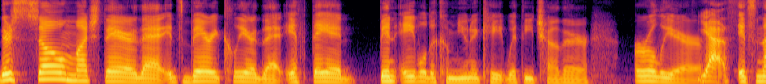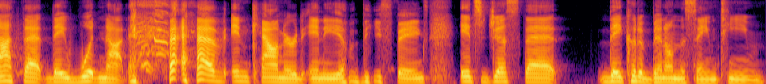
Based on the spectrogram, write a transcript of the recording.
There's so much there that it's very clear that if they had been able to communicate with each other earlier, Yes. it's not that they would not have encountered any of these things. It's just that they could have been on the same team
